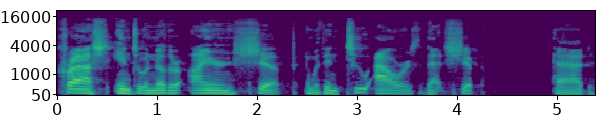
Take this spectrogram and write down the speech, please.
crashed into another iron ship. And within two hours, that ship had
